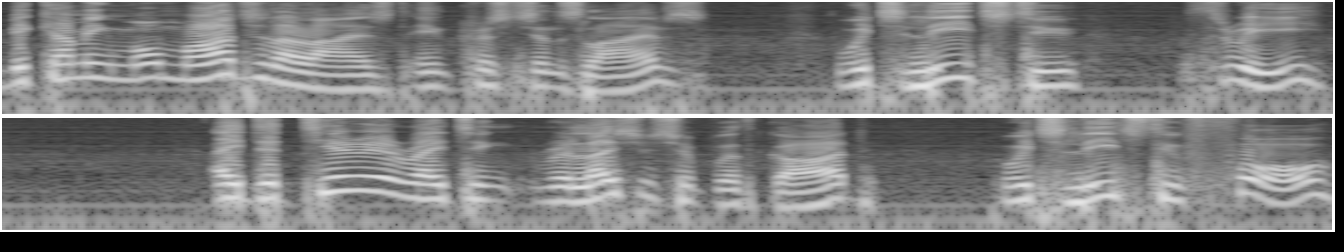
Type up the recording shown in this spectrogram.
becoming more marginalized in Christians' lives, which leads to three, a deteriorating relationship with God, which leads to four,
